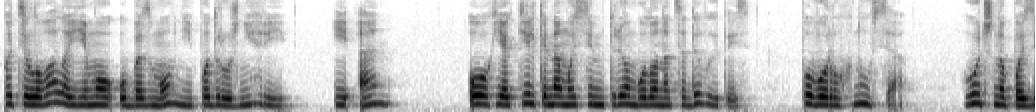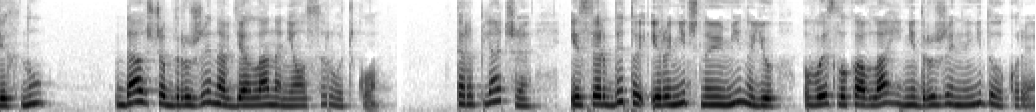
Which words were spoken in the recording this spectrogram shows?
поцілувала її, мов у безмовній подружній грі. І Ен, ох, як тільки нам усім трьом було на це дивитись, поворухнувся, гучно позіхнув, дав, щоб дружина вдягла на нього сорочку. Терпляче і сердито іронічною міною вислухав лагідні дружинині докори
